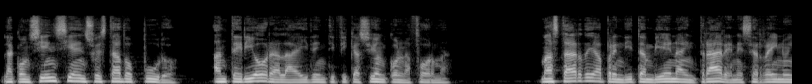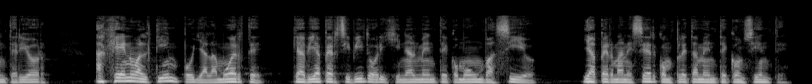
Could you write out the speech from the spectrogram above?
La conciencia en su estado puro, anterior a la identificación con la forma. Más tarde aprendí también a entrar en ese reino interior, ajeno al tiempo y a la muerte que había percibido originalmente como un vacío, y a permanecer completamente consciente.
